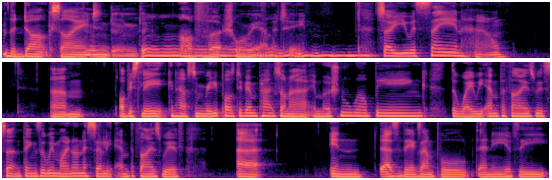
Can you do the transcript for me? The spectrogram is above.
the dark side dun, dun, dun. of virtual reality. So you were saying how um, obviously, it can have some really positive impacts on our emotional well being, the way we empathize with certain things that we might not necessarily empathize with. Uh, in as the example, any of the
